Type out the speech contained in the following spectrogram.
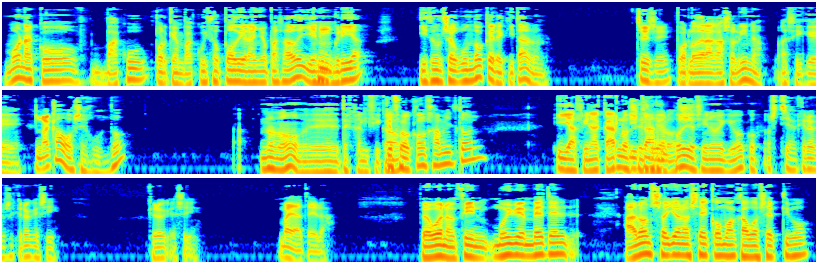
Mónaco, Bakú, porque en Bakú hizo podio el año pasado y en Hmm. Hungría hizo un segundo que le quitaron Sí, sí. por lo de la gasolina. Así que, ¿No acabó segundo? no, no, eh, descalificado. ¿Qué fue con Hamilton? Y al final Carlos Y se subió al Carlos. podio, si no me equivoco. Hostia, creo, creo que sí. Creo que sí. Vaya tela. Pero bueno, en fin, muy bien Vettel. Alonso yo no sé cómo acabó séptimo,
